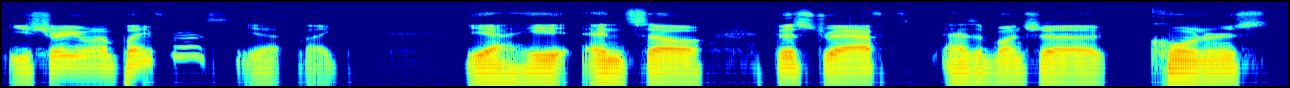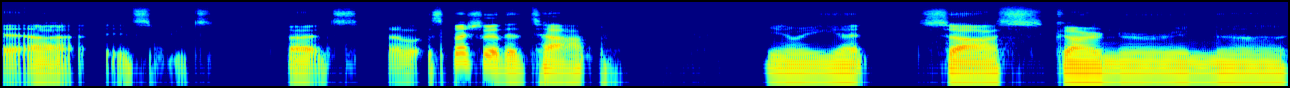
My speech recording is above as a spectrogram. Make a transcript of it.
"You sure you want to play for us?" Yeah, like, yeah. He and so this draft has a bunch of corners. Uh, it's it's, uh, it's uh, especially at the top. You know, you got Sauce Gardner and uh,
